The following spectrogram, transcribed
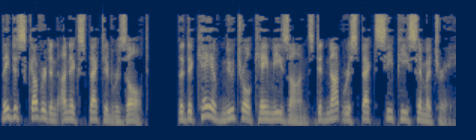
They discovered an unexpected result. The decay of neutral K-mesons did not respect CP symmetry.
